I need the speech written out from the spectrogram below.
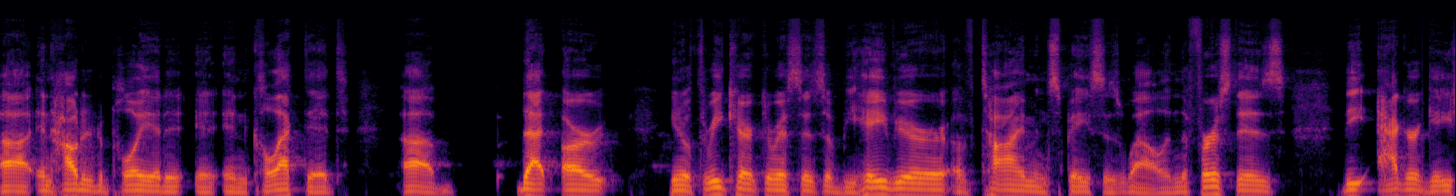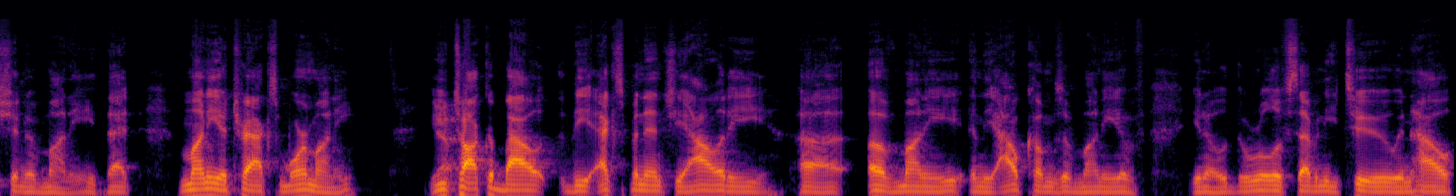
uh, and how to deploy it and, and collect it uh, that are you know three characteristics of behavior of time and space as well. And the first is the aggregation of money that money attracts more money. You yeah. talk about the exponentiality uh, of money and the outcomes of money of you know the rule of 72 and how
